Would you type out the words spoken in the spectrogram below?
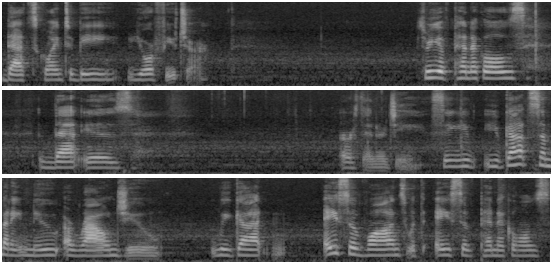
that's going to be your future. Three of Pentacles, that is earth energy. See, you, you've got somebody new around you. We got Ace of Wands with Ace of Pentacles.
